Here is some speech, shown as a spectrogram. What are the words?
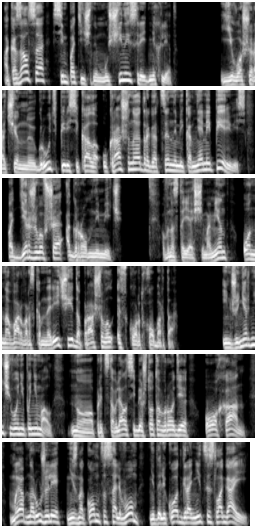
оказался симпатичным мужчиной средних лет. Его широченную грудь пересекала украшенная драгоценными камнями перевесь, поддерживавшая огромный меч. В настоящий момент он на варварском наречии допрашивал эскорт Хобарта. Инженер ничего не понимал, но представлял себе что-то вроде «О, хан, мы обнаружили незнакомца со львом недалеко от границы с Лагаей.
